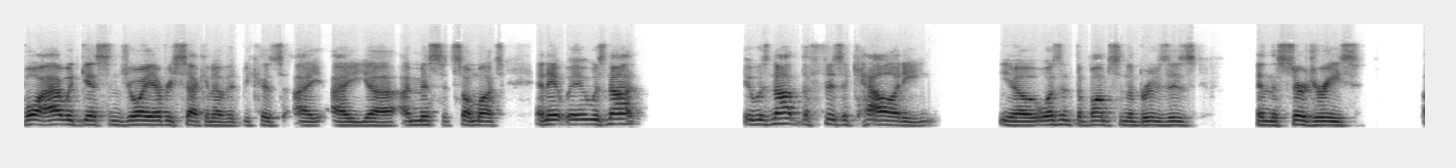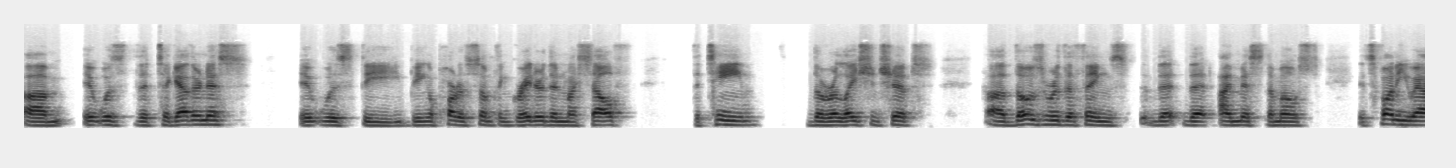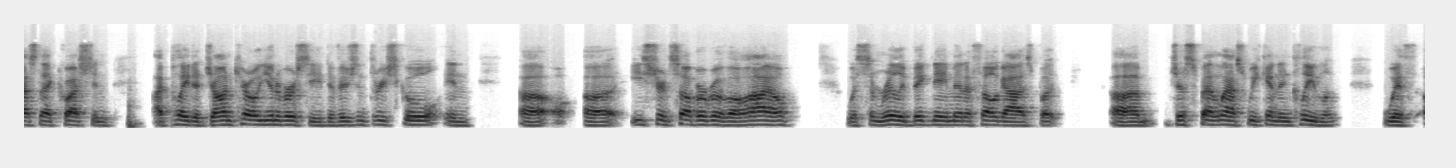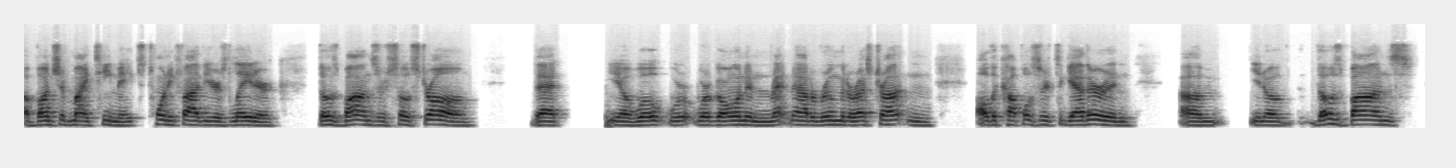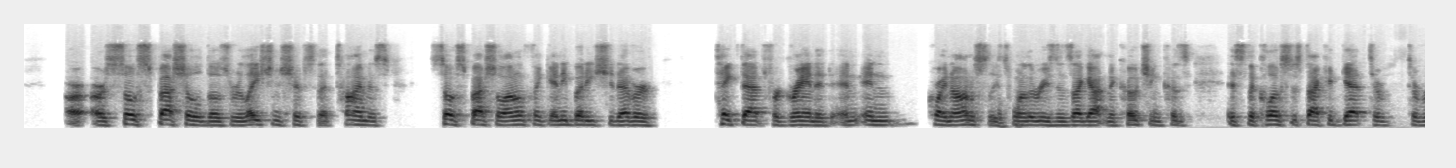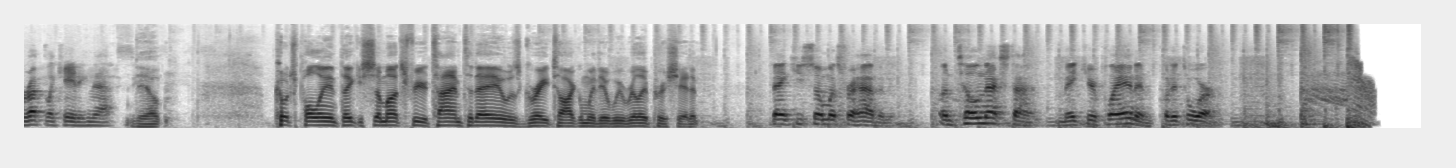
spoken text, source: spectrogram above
boy, I would guess enjoy every second of it because I I uh, I miss it so much. And it it was not it was not the physicality, you know, it wasn't the bumps and the bruises and the surgeries. Um, it was the togetherness. It was the being a part of something greater than myself, the team, the relationships. Uh, those were the things that that I missed the most. It's funny you asked that question. I played at John Carroll University, Division three school in uh, uh, eastern suburb of Ohio with some really big name NFL guys, but um, just spent last weekend in Cleveland with a bunch of my teammates. 25 years later, those bonds are so strong that you know we'll we're, we're going and renting out a room at a restaurant, and all the couples are together, and um, you know those bonds are are so special. Those relationships, that time is so special. I don't think anybody should ever take that for granted. And and quite honestly, it's one of the reasons I got into coaching because it's the closest I could get to to replicating that. Yep. Coach Polian, thank you so much for your time today. It was great talking with you. We really appreciate it. Thank you so much for having me. Until next time, make your plan and put it to work.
